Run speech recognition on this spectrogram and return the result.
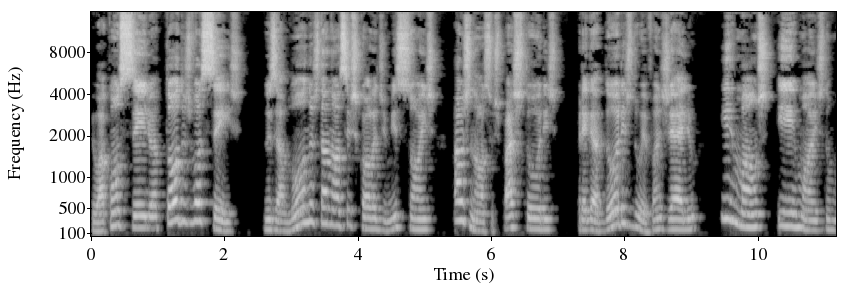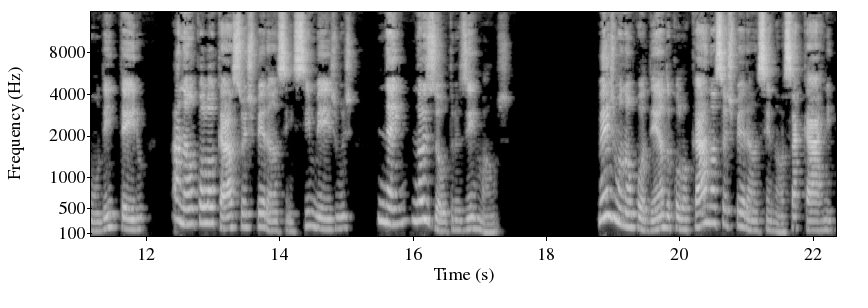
Eu aconselho a todos vocês, dos alunos da nossa escola de missões, aos nossos pastores, pregadores do Evangelho, irmãos e irmãs do mundo inteiro, a não colocar sua esperança em si mesmos nem nos outros irmãos. Mesmo não podendo colocar nossa esperança em nossa carne,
